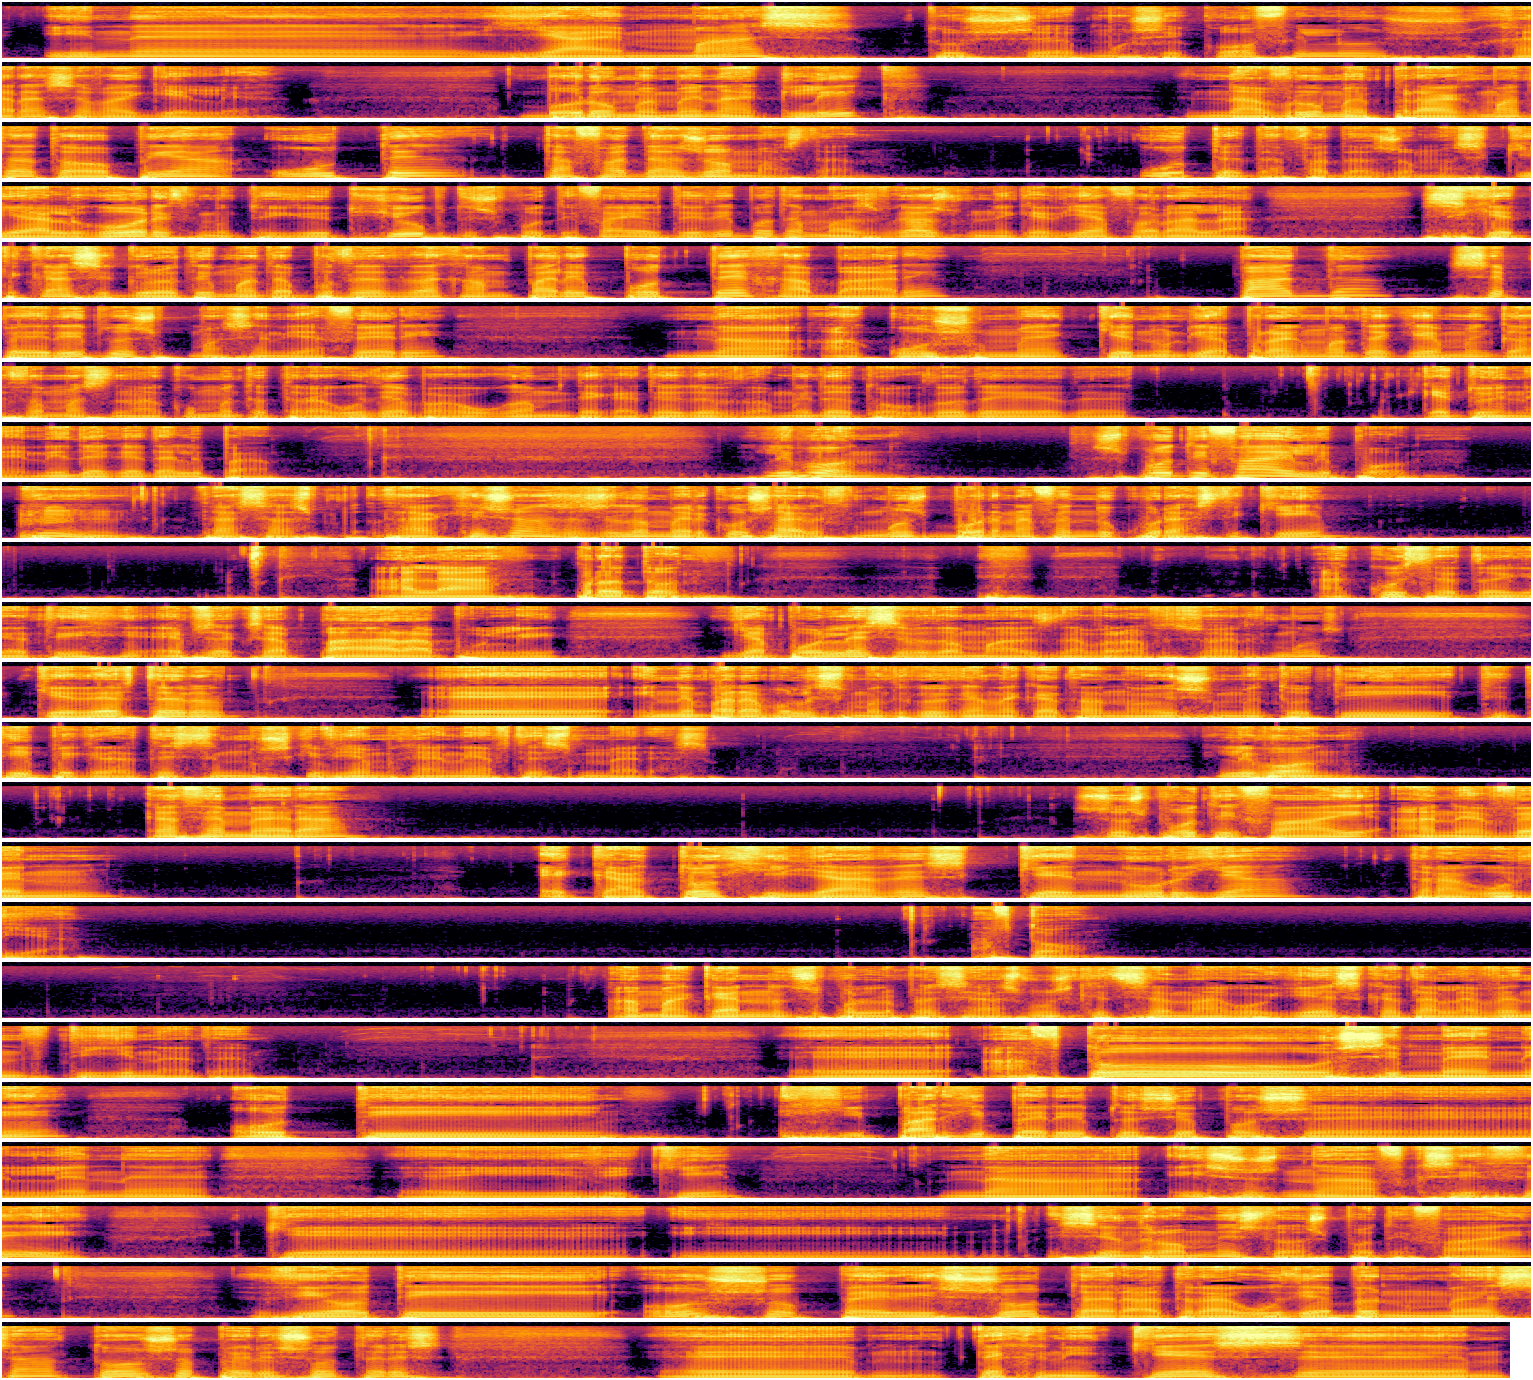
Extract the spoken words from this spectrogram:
είναι για εμάς τους μουσικόφιλους χαράς Ευαγγέλια. Μπορούμε με ένα κλικ να βρούμε πράγματα τα οποία ούτε τα φανταζόμασταν. Ούτε τα φανταζόμαστε. Και οι αλγόριθμοι του YouTube, του Spotify, οτιδήποτε μας βγάζουν και διάφορα άλλα σχετικά συγκροτήματα που δεν θα τα είχαν πάρει ποτέ χαμπάρι, πάντα σε περίπτωση που μας ενδιαφέρει να ακούσουμε καινούργια πράγματα και μην καθόμαστε να ακούμε τα τραγούδια που ακούγαμε τη δεκαετία του 70, του 80 και του 90 κτλ. Λοιπόν, Spotify λοιπόν. θα, σας, θα αρχίσω να σας λέω μερικούς αριθμούς, μπορεί να φαίνονται κουραστικοί, αλλά πρώτον, ακούστε το γιατί έψαξα πάρα πολύ για πολλές εβδομάδες να βρω αυτούς τους αριθμούς και δεύτερον, ε, είναι πάρα πολύ σημαντικό για να κατανοήσουμε το τι, τι, τι επικρατεί στη μουσική βιομηχανία αυτές τις μέρες. Λοιπόν, κάθε μέρα στο Spotify ανεβαίνουν 100.000 καινούρια τραγούδια. Αυτό. Άμα κάνετε τους πολλαπλασιασμούς και τις αναγωγές, καταλαβαίνετε τι γίνεται. Ε, αυτό σημαίνει ότι υπάρχει περίπτωση, όπως ε, λένε ε, οι ειδικοί, να, ίσως να αυξηθεί και η συνδρομή στο Spotify, διότι όσο περισσότερα τραγούδια μπαίνουν μέσα, τόσο περισσότερες ε, τεχνικές, ε,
